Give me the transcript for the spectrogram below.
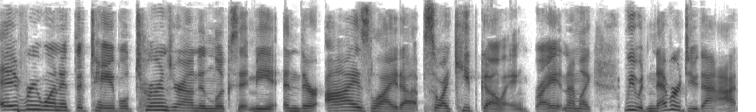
everyone at the table turns around and looks at me and their eyes light up. So I keep going, right? And I'm like, we would never do that.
